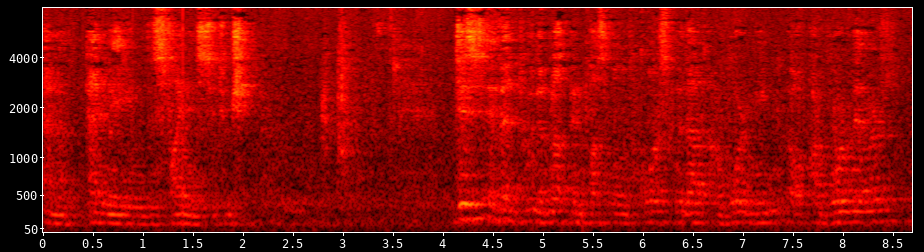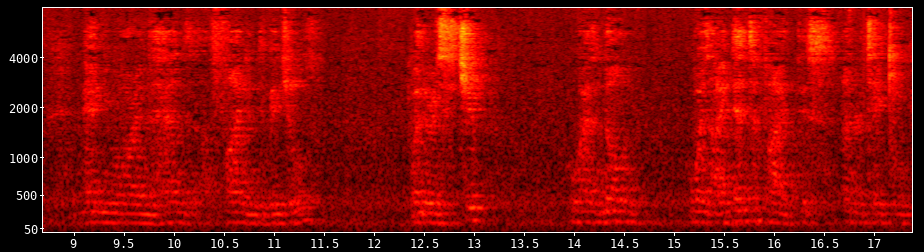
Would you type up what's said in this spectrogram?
and of animating this fine institution. This event would have not been possible, of course, without our board, uh, our board members, and you are in the hands of fine individuals, whether it's Chip, who has known, who has identified this undertaking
